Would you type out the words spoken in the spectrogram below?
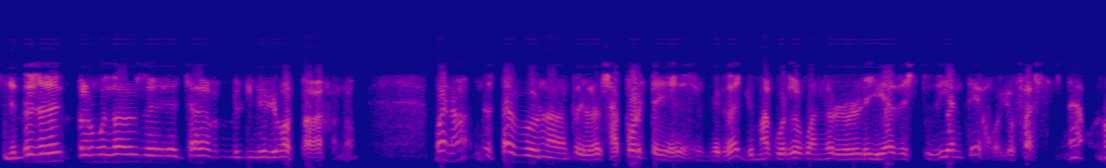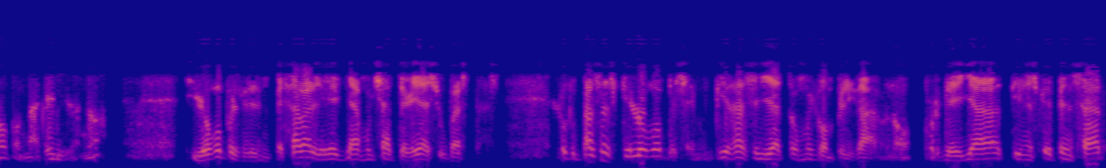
Y entonces todo el mundo se echa más para abajo, ¿no? Bueno, fue uno de los aportes, ¿verdad? Yo me acuerdo cuando lo leía de estudiante, jo, yo fascinado, ¿no? Con aquello, ¿no? Y luego, pues empezaba a leer ya mucha teoría de subastas. Lo que pasa es que luego, pues empieza a ser ya todo muy complicado, ¿no? Porque ya tienes que pensar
